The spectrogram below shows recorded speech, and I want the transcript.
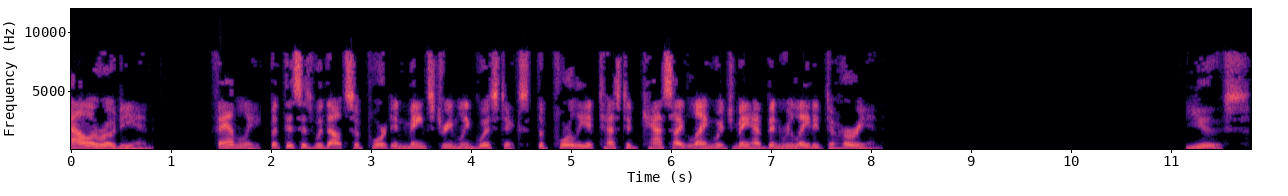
Alarodian family, but this is without support in mainstream linguistics. The poorly attested Kassite language may have been related to Hurrian. Use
